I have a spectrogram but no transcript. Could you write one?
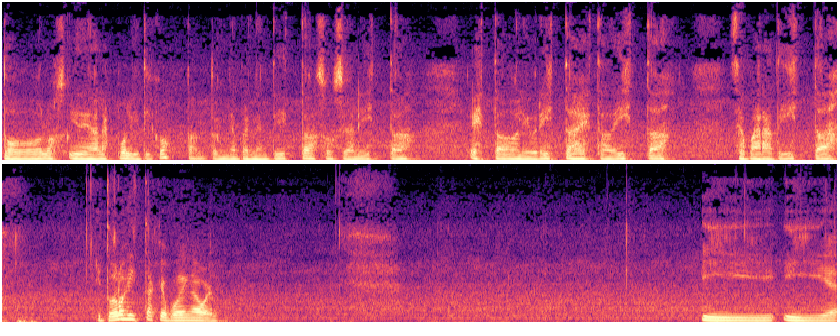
todos los ideales políticos, tanto independentistas, socialistas, estadolibristas, estadistas, separatistas y todos los istas que pueden haber. Y, y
